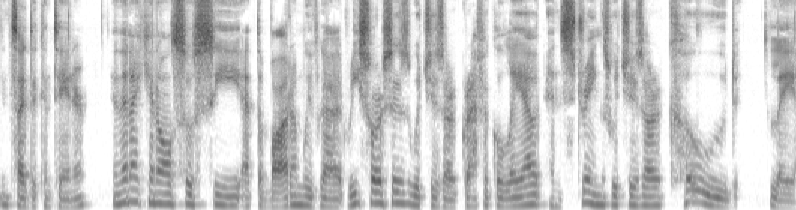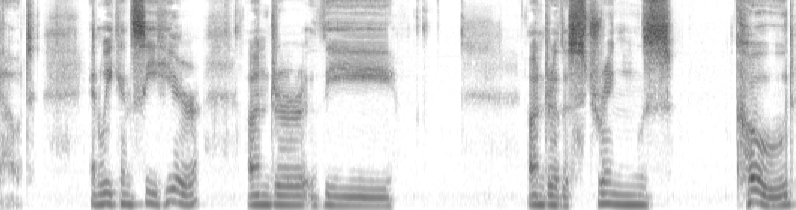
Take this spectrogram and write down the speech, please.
inside the container. And then I can also see at the bottom we've got resources, which is our graphical layout, and strings, which is our code layout. And we can see here under the under the strings code,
